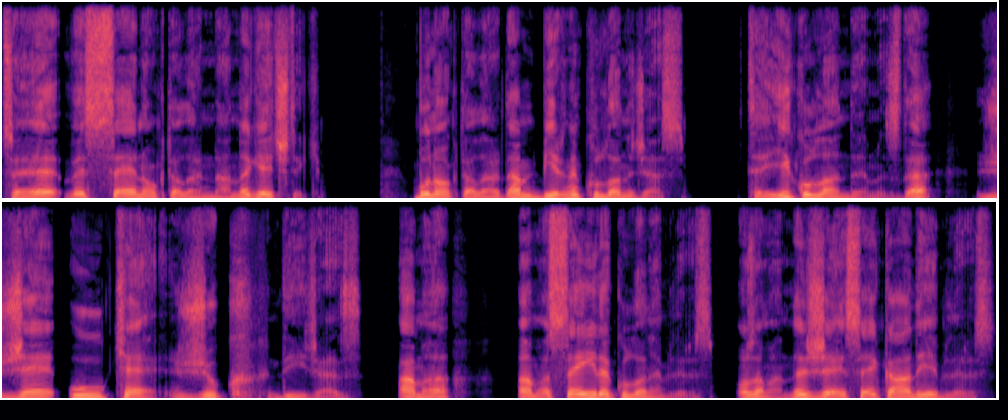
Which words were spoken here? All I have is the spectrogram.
T ve S noktalarından da geçtik. Bu noktalardan birini kullanacağız. T'yi kullandığımızda J, U, K, juk diyeceğiz. Ama, ama S'yi de kullanabiliriz. O zaman da J, S, K diyebiliriz.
